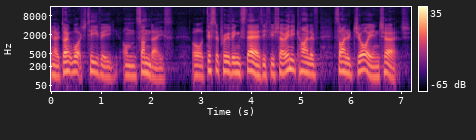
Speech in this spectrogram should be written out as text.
You know, don't watch TV on Sundays, or disapproving stares if you show any kind of sign of joy in church.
